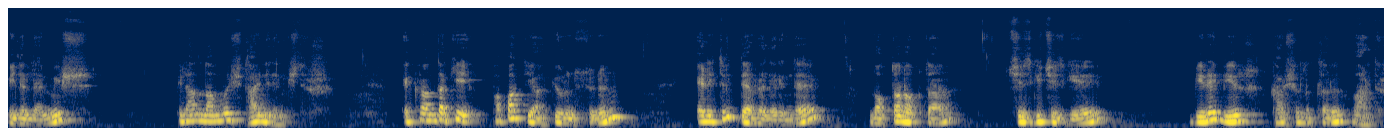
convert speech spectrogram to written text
belirlenmiş, planlanmış, tayin edilmiştir. Ekrandaki papatya görüntüsünün elektrik devrelerinde nokta nokta, çizgi çizgi, birebir karşılıkları vardır.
